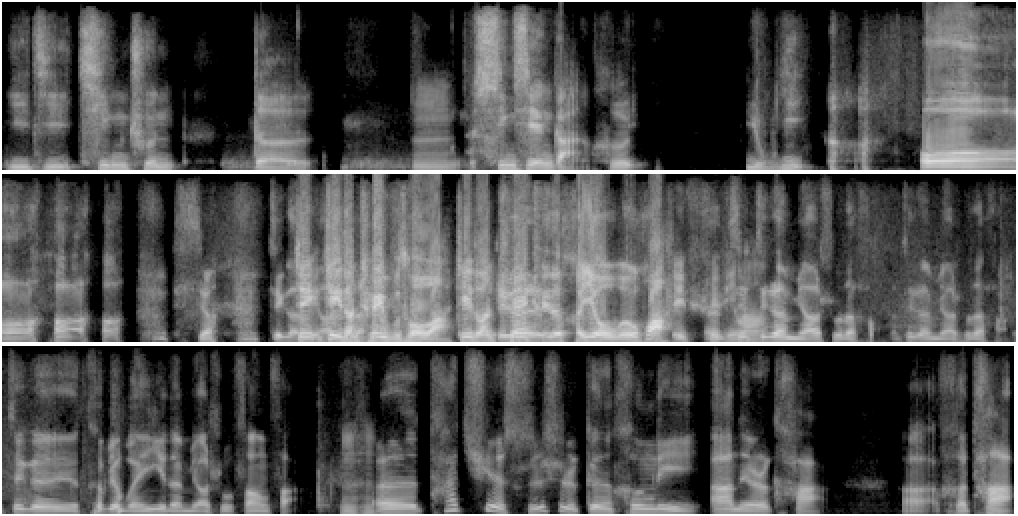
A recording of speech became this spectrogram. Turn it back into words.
以及青春的嗯新鲜感和勇毅。哦，行，这个这这段吹不错吧？这段吹这个吹的很有文化水呃水平啊这这。个描述的好，这个描述的好，这个特别文艺的描述方法。嗯，呃，他确实是跟亨利、阿内尔卡啊、和他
